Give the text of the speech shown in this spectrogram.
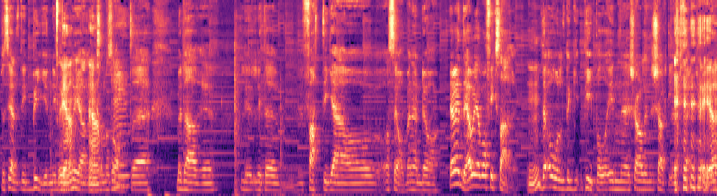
Speciellt i byn i Ja, början ja. liksom och sånt. eh, Med där eh, lite fattiga och, och så. Men ändå. Jag vet inte, jag, bara fick så här. Mm. The old people in uh, Charlie in the Chocolate Factory Ja,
